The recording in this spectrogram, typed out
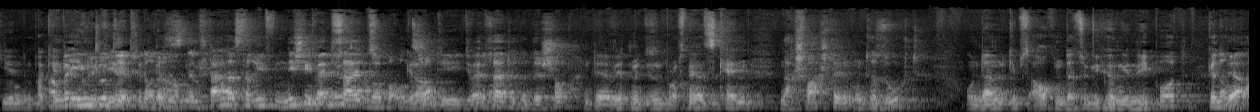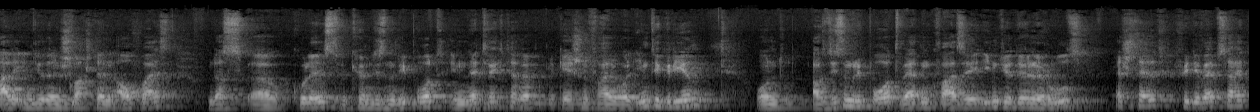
hier in dem Paket haben wir inkludiert. Genau, das genau. ist in dem Standardtarif nicht die Website, aber bei uns genau, die, die Website oder der Shop, der wird mit diesem professionellen Scan nach Schwachstellen untersucht. Und dann gibt es auch einen dazugehörigen Report, genau. der alle individuellen Schwachstellen aufweist. Und das äh, Coole ist, wir können diesen Report im NetWächter Web Application Firewall integrieren und aus diesem Report werden quasi individuelle Rules erstellt für die Website,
